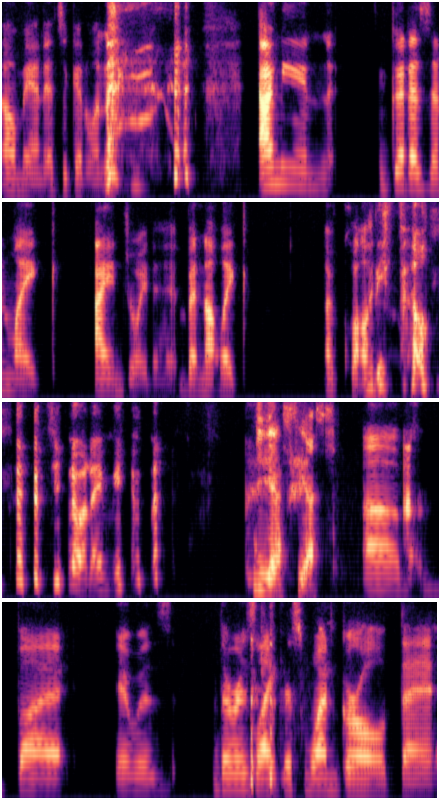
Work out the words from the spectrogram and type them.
Oh man, it's a good one. I mean, good as in like I enjoyed it, but not like a quality film, if you know what I mean. Yes, yes. Um, but it was there was like this one girl that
